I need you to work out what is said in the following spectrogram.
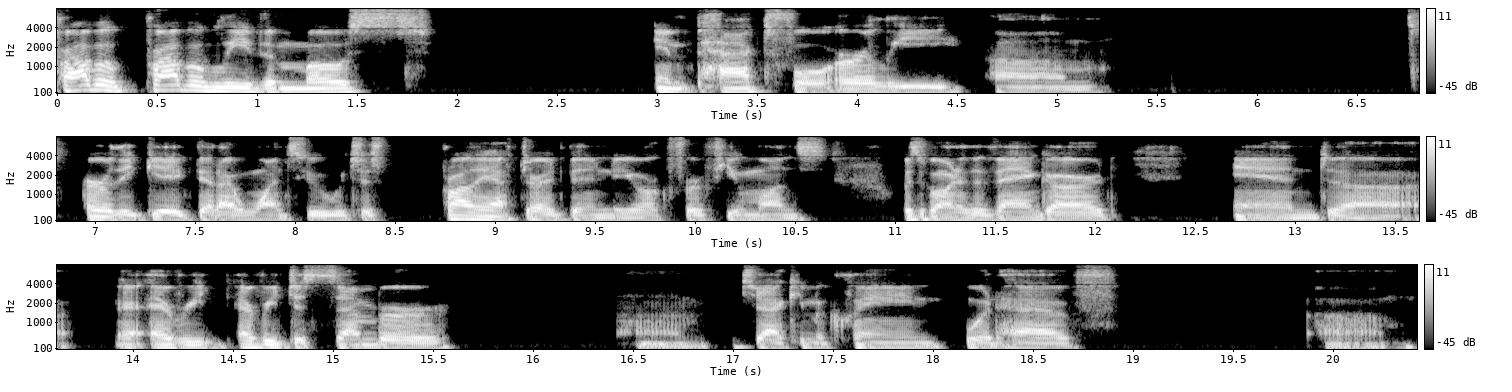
probably probably the most impactful early um, early gig that I went to, which is probably after I'd been in New York for a few months, was going to the Vanguard, and uh, every every December, um, Jackie McLean would have um,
